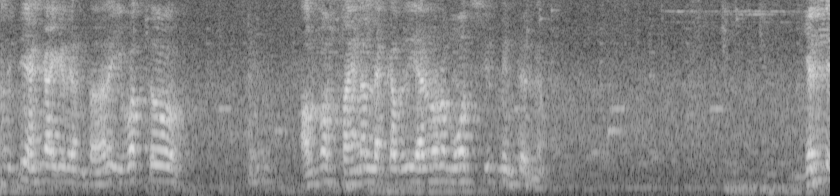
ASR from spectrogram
ಸ್ಥಿತಿ ಹೆಂಗಾಗಿದೆ ಅಂತಂದರೆ ಇವತ್ತು ಆಲ್ಮೋಸ್ಟ್ ಫೈನಲ್ ಲೆಕ್ಕ ಬಂದು ಎರಡುನೂರ ಮೂವತ್ತು ಸೀಟ್ ನಿಂತಿದ್ದು ನೀವು ಎಲ್ಲಿ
